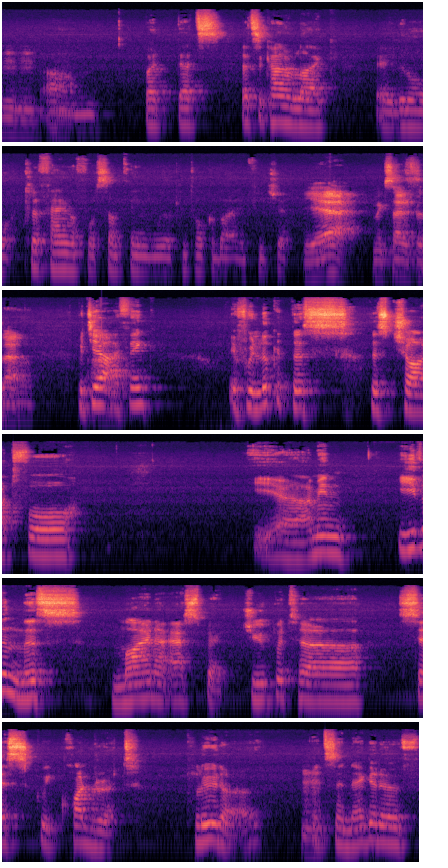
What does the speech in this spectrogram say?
mhm. Um, but that's that's a kind of like a little cliffhanger for something we can talk about in the future. yeah, I'm excited for that. But yeah, I think if we look at this this chart for yeah, I mean even this minor aspect, Jupiter sesquiquadrate Pluto, Mhm. it's a negative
